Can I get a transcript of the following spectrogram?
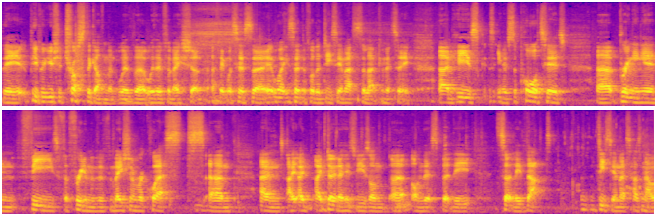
the people you should trust the government with uh, with information. I think was his uh, what he said before the DCMS Select Committee, and he's you know supported uh, bringing in fees for freedom of information requests. Um, and I, I, I, don't know his views on uh, on this, but the certainly that DCMS has now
